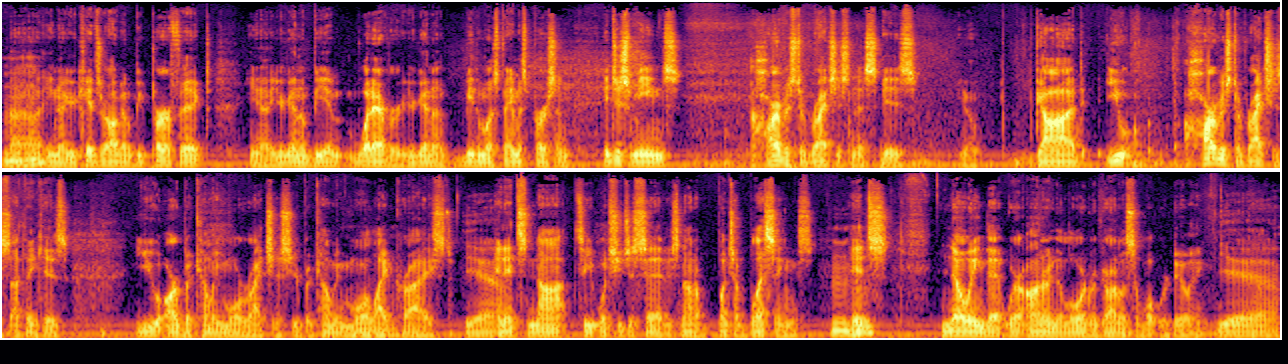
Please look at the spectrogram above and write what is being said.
Mm-hmm. Uh, you know, your kids are all going to be perfect. You know, you're going to be a, whatever. You're going to be the most famous person. It just means a harvest of righteousness is, you know, God. You harvest of righteousness. I think is you are becoming more righteous. You're becoming more like mm-hmm. Christ. Yeah. And it's not, see what you just said, it's not a bunch of blessings. Mm-hmm. It's knowing that we're honoring the Lord regardless of what we're doing. Yeah,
